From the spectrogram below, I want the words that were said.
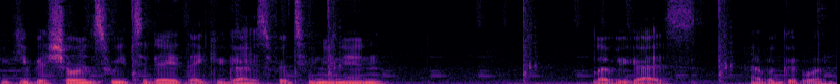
You keep it short and sweet today. Thank you guys for tuning in. Love you guys. Have a good one.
